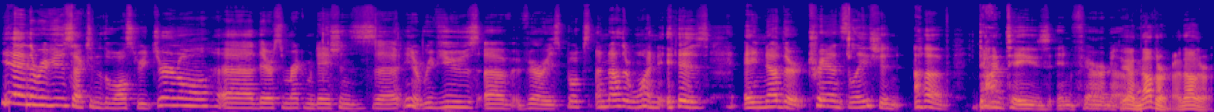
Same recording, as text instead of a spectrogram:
Yeah, in the review section of the Wall Street Journal, uh, there are some recommendations, uh, you know, reviews of various books. Another one is another translation of Dante's Inferno. Yeah, another, another,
